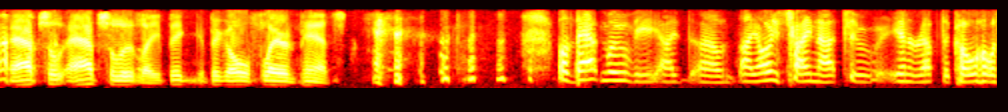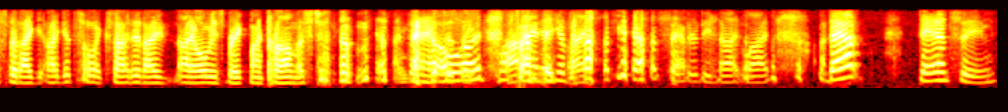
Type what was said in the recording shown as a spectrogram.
Absolutely, absolutely. Big big old flared pants. well, that movie, I um, I always try not to interrupt the co-host, but I I get so excited, I I always break my promise to them, and I'm going to have Oh, to say something about yeah Saturday Night Live. that dancing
